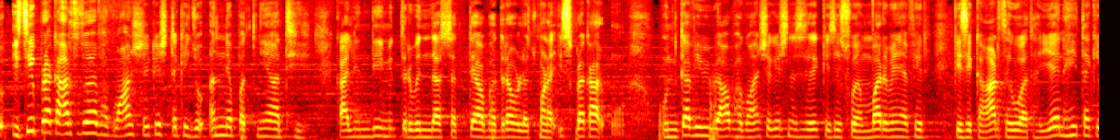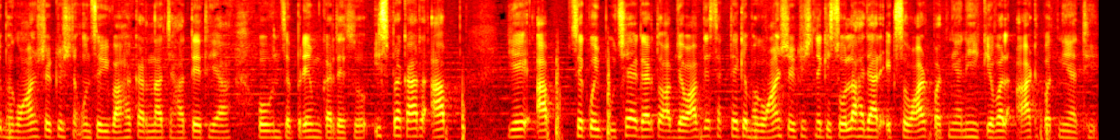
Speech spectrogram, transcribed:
तो इसी प्रकार से जो है भगवान श्री कृष्ण की जो अन्य पत्नियाँ थी, कालिंदी, मित्रविंदा, सत्या, भद्रा और लक्ष्मण, इस प्रकार उनका भी विवाह भगवान श्री कृष्ण से किसी स्वयंवर में या फिर किसी कांड से हुआ था। यह नहीं था कि भगवान श्री कृष्ण उनसे विवाह करना चाहते थे या वो उनसे प्रेम करते थे। तो इस प्रकार आप ये आपसे कोई पूछे अगर तो आप जवाब दे सकते हैं कि भगवान श्री कृष्ण की सोलह हज़ार एक सौ आठ पत्नियाँ नहीं, केवल आठ पत्नियाँ थी।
